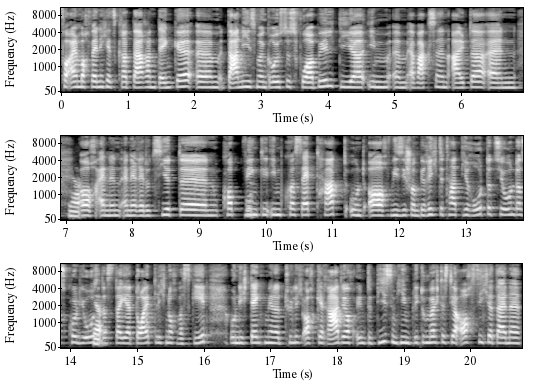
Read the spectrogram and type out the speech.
Vor allem auch, wenn ich jetzt gerade daran denke, ähm, Dani ist mein größtes Vorbild, die ja im ähm, Erwachsenenalter ein, ja. auch einen, einen reduzierten Kopfwinkel ja. im Korsett hat und auch, wie sie schon berichtet hat, die Rotation, das Skoliose, dass da ja deutlich noch was geht. Und ich denke mir natürlich auch gerade auch unter diesem Hinblick, du möchtest ja auch sicher deine,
